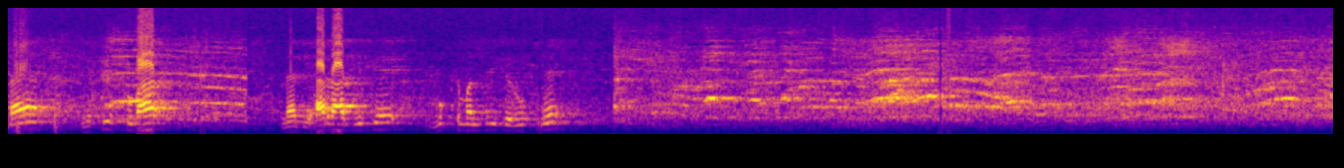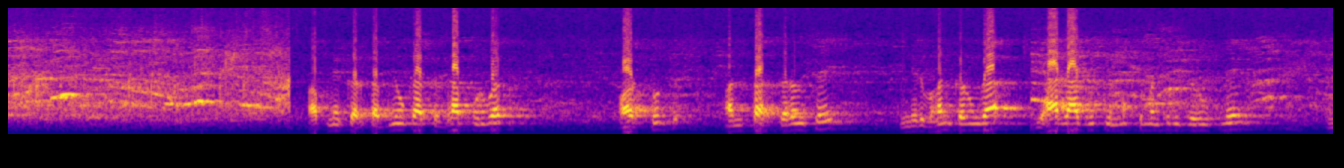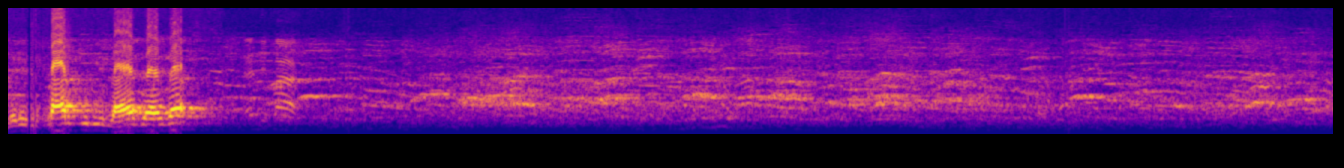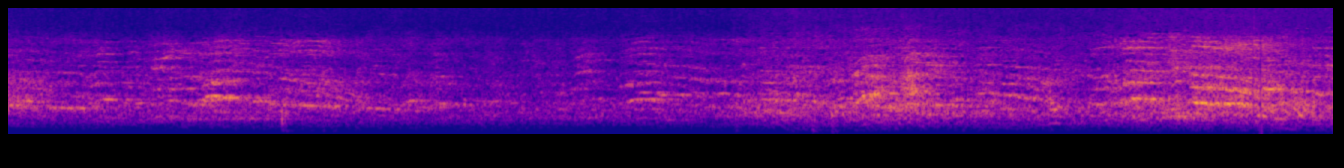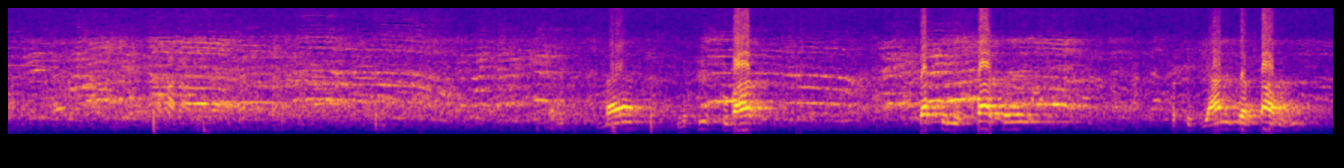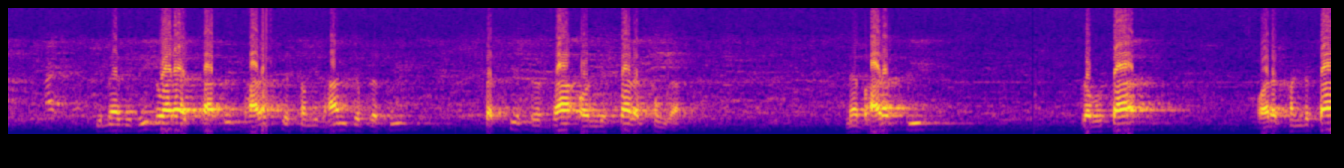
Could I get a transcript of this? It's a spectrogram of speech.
मैं नीतीश कुमार, मैं बिहार राज्य के मुख्यमंत्री के रूप में अपने कर्तव्यों का श्रद्धापूर्वक और शुद्ध अंतकरण से निर्वहन करूँगा। बिहार राज्य के मुख्यमंत्री के रूप में मेरे विचार के लिए लाया जाएगा। मैं नीतीश कुमार सत्य निष्ठा से प्रतिज्ञान करता हूँ कि मैं विधि द्वारा स्थापित भारत के संविधान के प्रति सच्ची श्रद्धा और निष्ठा रखूँगा। मैं भारत की प्रभुता और अखंडता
